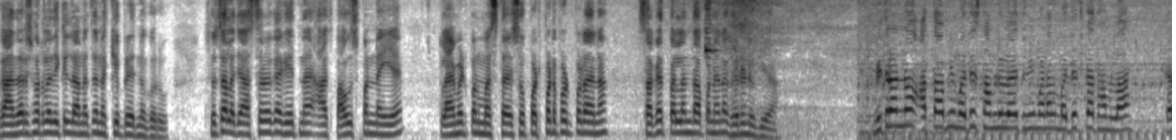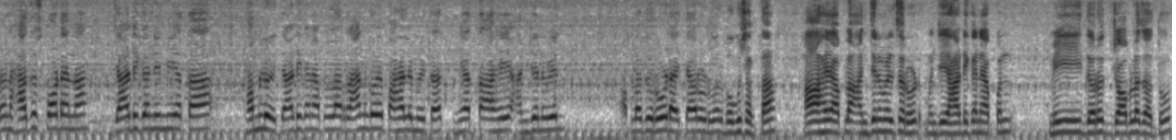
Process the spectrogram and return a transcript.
गांधारेश्वरला देखील जाण्याचा नक्की प्रयत्न करू. सो चला जास्त वेळ काय घेत नाही. आज पाऊस पण नाही आहे क्लायमेट पण मस्त आहे. सो पटपट पटपट आहे ना. सगळ्यात पहिल्यांदा आपण आहे ना घरी निघूया मित्रांनो आता मी मध्येच थांबलेलो आहे. तुम्ही म्हणाल मध्येच का थांबला? कारण हा जो स्पॉट आहे ना ज्या ठिकाणी मी आता थांबलो आहे त्या ठिकाणी आपल्याला रानगवे पाहायला मिळतात. मी आता आहे अंजनवेल. आपला जो रोड आहे त्या रोडवर बघू शकता. हा आहे आपला अंजनवेलचा रोड. म्हणजे ह्या ठिकाणी आपण मी दररोज जॉबला जातो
